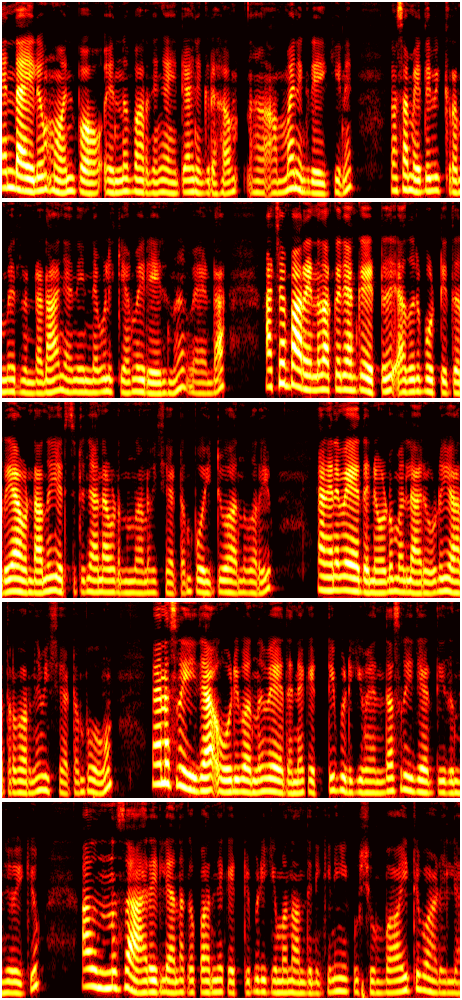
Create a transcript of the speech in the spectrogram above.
എന്തായാലും മോൻ പോ എന്ന് പറഞ്ഞു കഴിഞ്ഞിട്ട് അനുഗ്രഹം അമ്മ അനുഗ്രഹിക്കുന്നു ആ സമയത്ത് വിക്രം വരുന്നുണ്ടടാ ഞാൻ നിന്നെ വിളിക്കാൻ വരുമായിരുന്നു വേണ്ട. അച്ഛൻ പറയുന്നതൊക്കെ ഞാൻ കേട്ട് അതൊരു പൊട്ടിത്തെറി ആവണ്ടെന്ന് വിചാരിച്ചിട്ട് ഞാൻ അവിടെ നിന്നാണ് വിശേഷം പോയിട്ട് വാന്ന് പറയും. അങ്ങനെ വേദനയോടും എല്ലാവരോടും യാത്ര പറഞ്ഞ് വിശേഷം പോകും. അങ്ങനെ ശ്രീജ ഓടി വന്ന് വേദന കെട്ടിപ്പിടിക്കും. എന്താ ശ്രീജ എടുത്തിരുന്ന്? ചോദിക്കും. അതൊന്നും സാരമില്ല എന്നൊക്കെ പറഞ്ഞ് കെട്ടിപ്പിടിക്കുമ്പോൾ നന്ദിനിക്ക് നീ കുശുമ്പായിട്ട് പാടില്ല.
